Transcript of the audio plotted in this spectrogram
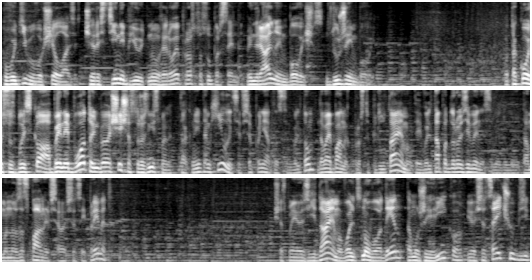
По воді вообще лазять. Через стіни б'ють. Ну, герой просто супер сильний. Він реально імбовий щас. Дуже імбовий. Отако ось зблизька, аби не бот, то він би вообще щас розніс мене. Так, ну він там хілиться, все понятно з цим вольтом. Давай банок просто підлутаємо. Та й вольта по дорозі винесемо, я думаю. Там воно заспавнився ось оцей привид. Щас ми його з'їдаємо. Вольт знову один. Там уже і Ріко. І ось оцей чубзік.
